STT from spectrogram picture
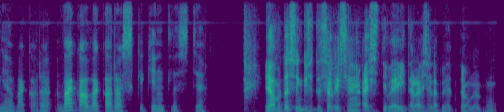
ja väga-väga raske kindlasti. ja ma tahtsin küsida, seal käis selline hästi veider asi läbi, et nagu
